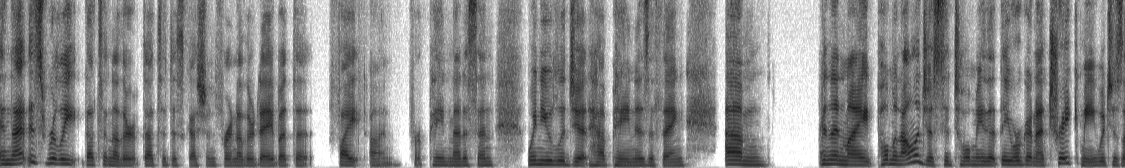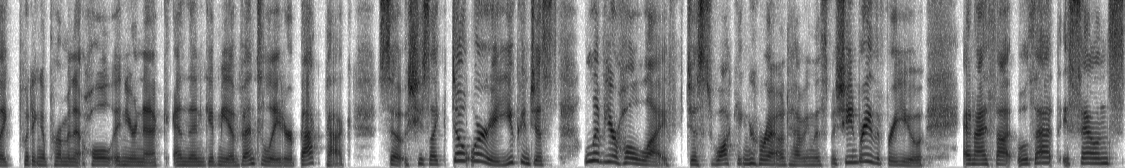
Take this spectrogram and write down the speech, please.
and that is really that's another that's a discussion for another day but the fight on for pain medicine when you legit have pain is a thing. Um and then my pulmonologist had told me that they were going to trach me, which is like putting a permanent hole in your neck, and then give me a ventilator backpack. So she's like, don't worry, you can just live your whole life just walking around having this machine breathe for you. And I thought, well, that sounds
